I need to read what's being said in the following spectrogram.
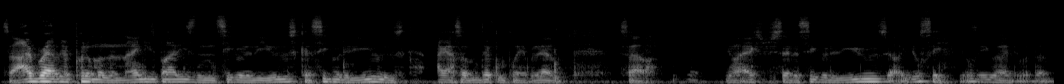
So I'd rather put them on the 90s bodies than Secret of the Ooze, because Secret of the Ooze, I got something different playing for them. So, you know, extra set of Secret of the Ooze, uh, you'll see. You'll see what I do with them.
